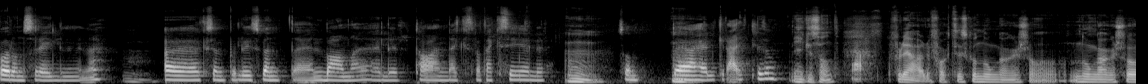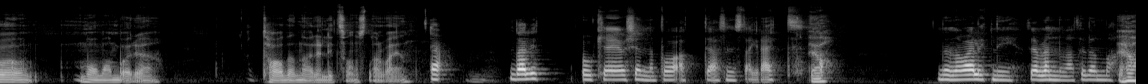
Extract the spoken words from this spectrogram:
forhåndsreglene mine. Eh, eksempelvis vente en bane, eller ta en ekstra taxi, eller mm. sånn. Det er helt greit, liksom. Ikke sant? Ja. For det er det faktisk. Og noen ganger så, noen ganger så må man bare ta den der litt sånn snarveien. Ja. Det er litt ok å kjenne på at jeg syns det er greit. Ja. Denne var litt ny, så jeg venner meg til den. da. ja.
